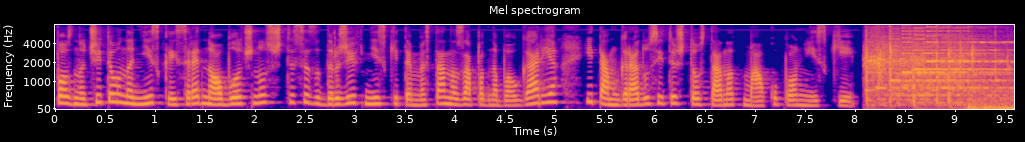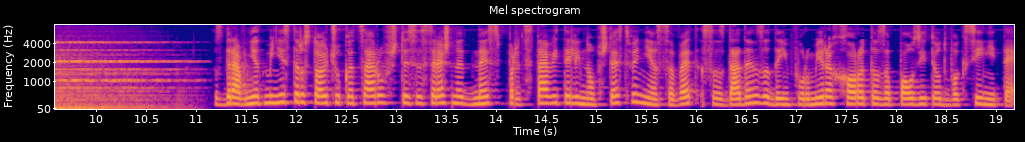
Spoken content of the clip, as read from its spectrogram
По-значителна ниска и средна облачност ще се задържи в ниските места на Западна България и там градусите ще останат малко по по-низки. Здравният министр Стойчо Кацаров ще се срещне днес с представители на Обществения съвет, създаден за да информира хората за ползите от ваксините.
